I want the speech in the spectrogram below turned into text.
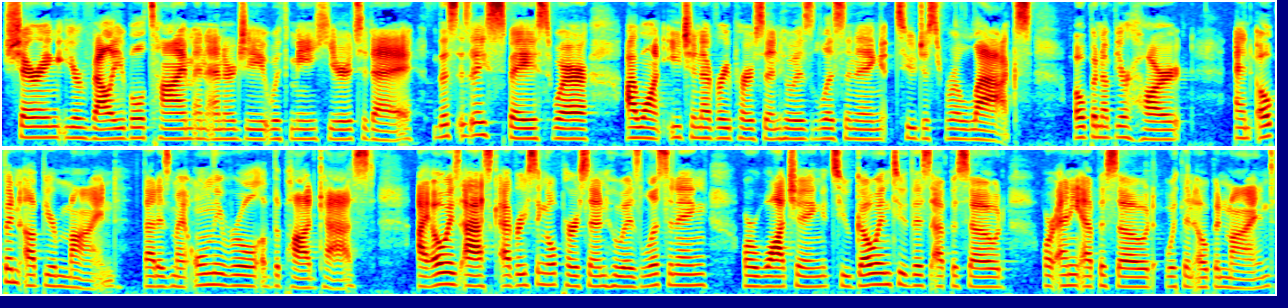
sharing your valuable time and energy with me here today. This is a space where I want each and every person who is listening to just relax, open up your heart, and open up your mind. That is my only rule of the podcast. I always ask every single person who is listening or watching to go into this episode or any episode with an open mind.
